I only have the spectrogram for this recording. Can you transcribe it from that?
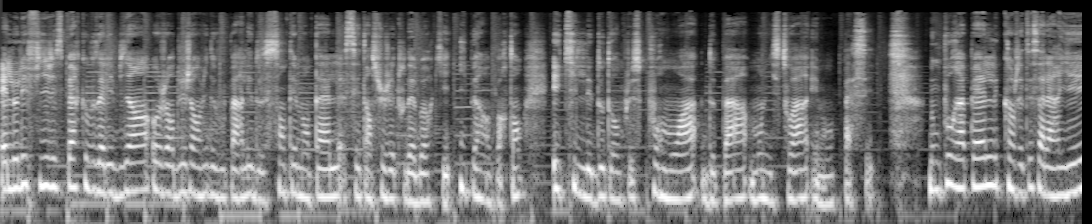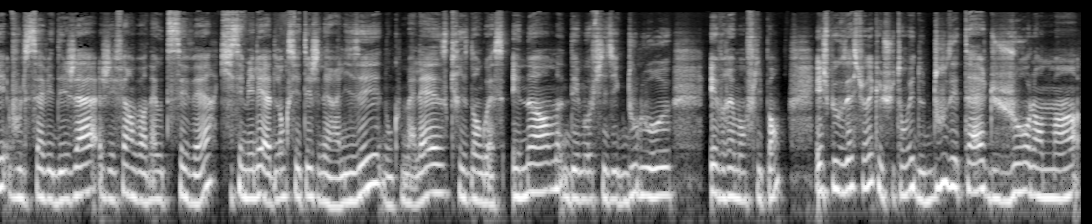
Hello les filles, j'espère que vous allez bien. Aujourd'hui j'ai envie de vous parler de santé mentale. C'est un sujet tout d'abord qui est hyper important et qui l'est d'autant plus pour moi de par mon histoire et mon passé. Donc pour rappel, quand j'étais salariée, vous le savez déjà, j'ai fait un burn-out sévère qui s'est mêlé à de l'anxiété généralisée, donc malaise, crise d'angoisse énorme, des physiques douloureux et vraiment flippants. Et je peux vous assurer que je suis tombée de 12 étages du jour au lendemain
